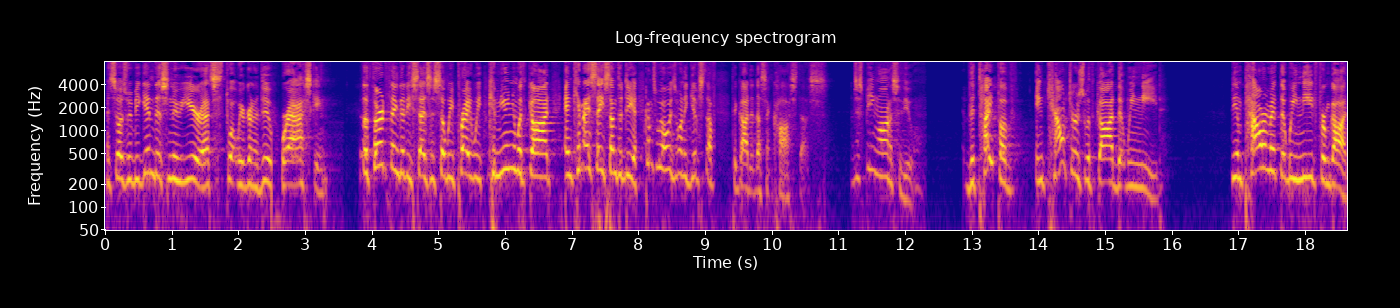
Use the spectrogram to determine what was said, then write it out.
And so as we begin this new year, that's what we're going to do. We're asking. The third thing that he says is so we pray, we communion with God. And can I say something to you? Because we always want to give stuff to God that doesn't cost us. Just being honest with you. The type of encounters with God that we need, the empowerment that we need from God,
